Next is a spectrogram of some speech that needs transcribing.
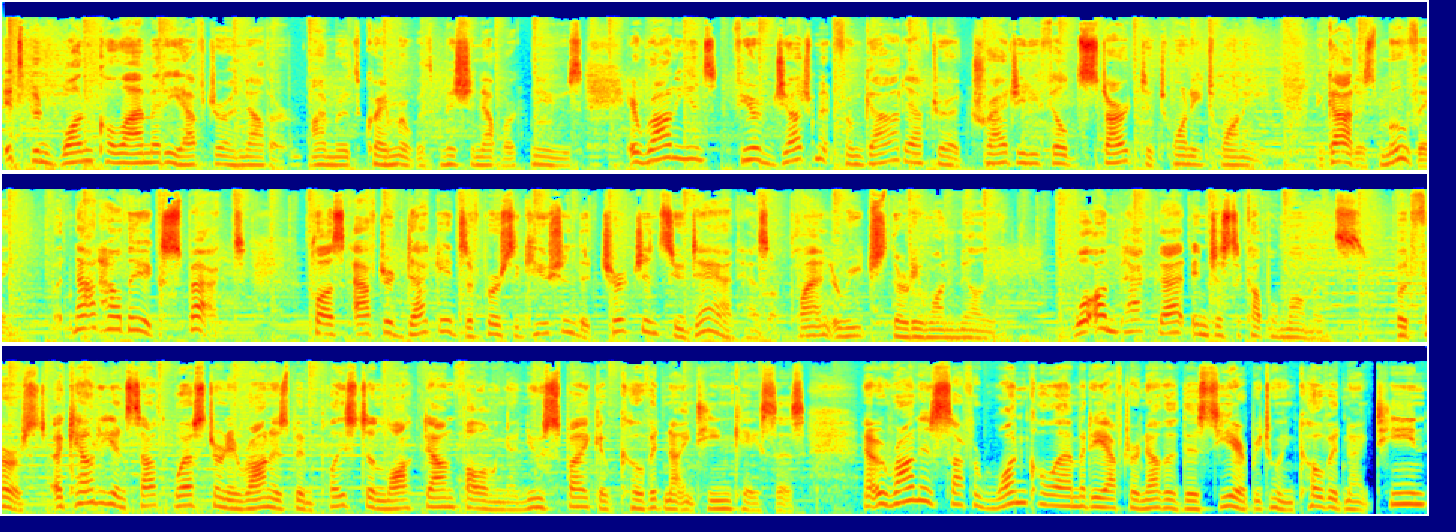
It's been one calamity after another. I'm Ruth Kramer with Mission Network News. Iranians fear judgment from God after a tragedy filled start to 2020. And God is moving, but not how they expect. Plus, after decades of persecution, the church in Sudan has a plan to reach 31 million. We'll unpack that in just a couple moments. But first, a county in southwestern Iran has been placed in lockdown following a new spike of COVID 19 cases. Now, Iran has suffered one calamity after another this year between COVID 19,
